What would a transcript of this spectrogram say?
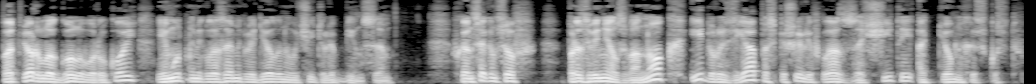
подперла голову рукой и мутными глазами глядела на учителя Бинса. В конце концов, Прозвенел звонок, и друзья поспешили в класс защиты от темных искусств.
